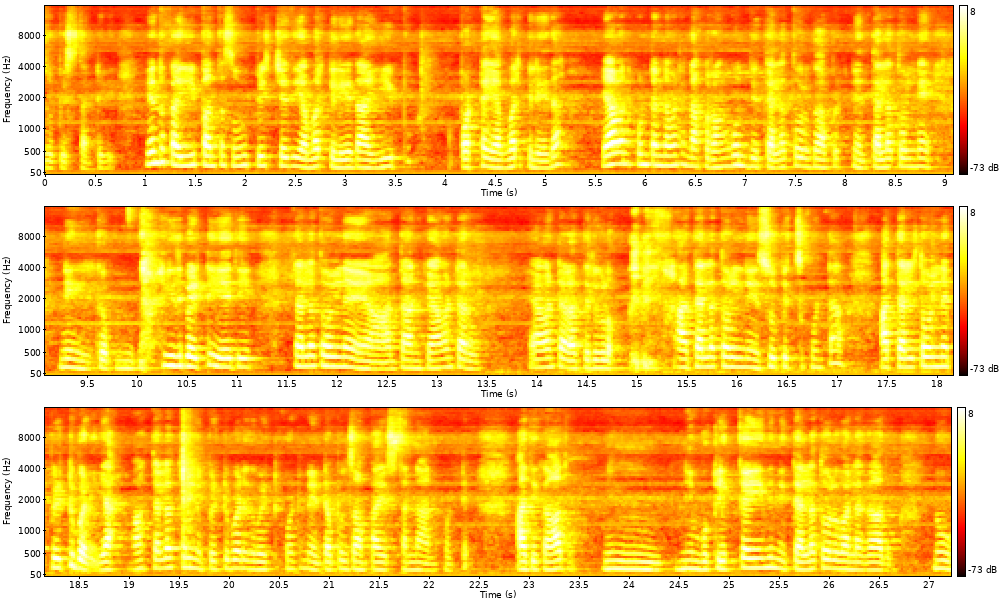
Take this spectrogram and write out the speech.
చూపిస్తుంటివి. ఎందుకు ఆ ఈ పంత చూపించేది ఎవరికి లేదా? ఆ ఈపు పొట్ట ఎవరికి లేదా? ఏమనుకుంటున్నామంటే నాకు రంగు ఉంది తెల్లతోలు కాబట్టి నేను తెల్లతోలనే నీ ఇది పెట్టి ఏది? తెల్లతోలనే దానికి ఏమంటారు? ఏమంటారు ఆ తెలుగులో? ఆ తెల్లతోలిని చూపించుకుంటా ఆ తెల్లతోలినే పెట్టుబడి యా ఆ తెల్లతోలిని పెట్టుబడిగా పెట్టుకుంటే నేను డబ్బులు సంపాదిస్తున్నా అనుకుంటే అది కాదు. నిన్- నువ్వు క్లిక్ అయ్యింది నీ తెల్లతోలు వల్ల కాదు. నువ్వు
